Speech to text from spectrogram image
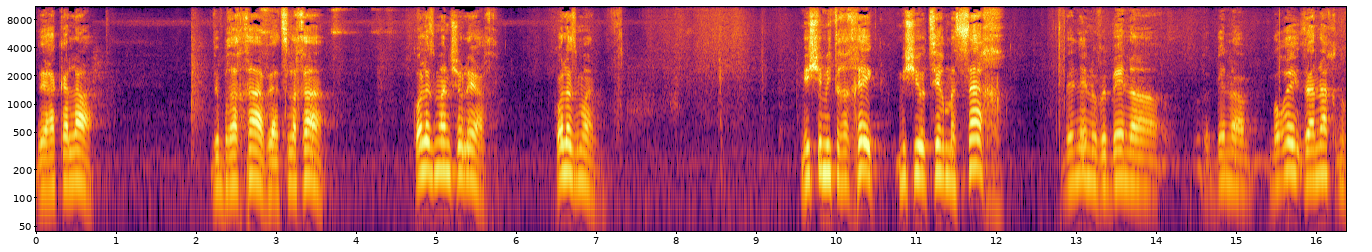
והקלה וברכה והצלחה. כל הזמן שולח, כל הזמן. מי שמתרחק, מי שיוצר מסך בינינו ובין, ה... ובין הבורא, זה אנחנו.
